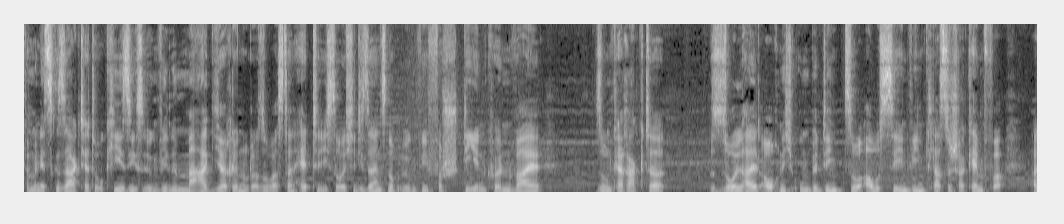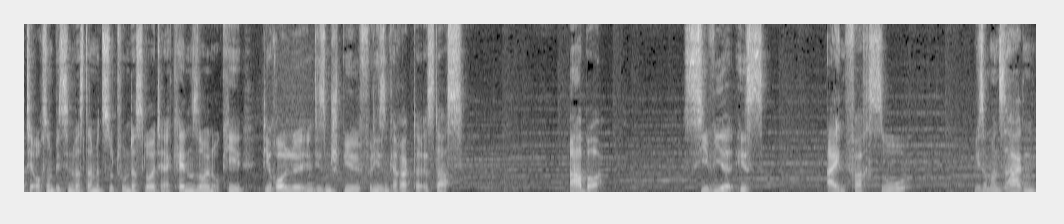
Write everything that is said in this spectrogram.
wenn man jetzt gesagt hätte, okay, sie ist irgendwie eine Magierin oder sowas, dann hätte ich solche Designs noch irgendwie verstehen können, weil so ein Charakter soll halt auch nicht unbedingt so aussehen wie ein klassischer Kämpfer. Hat ja auch so ein bisschen was damit zu tun, dass Leute erkennen sollen, okay, die Rolle in diesem Spiel für diesen Charakter ist das. Aber Sivir ist einfach so, wie soll man sagen,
